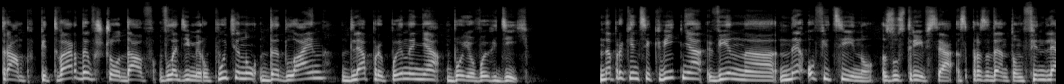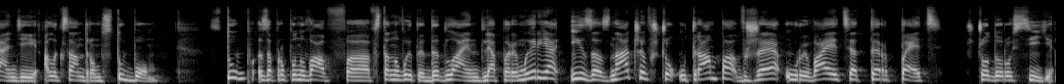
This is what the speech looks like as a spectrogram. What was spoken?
Трамп підтвердив, що дав Владіміру Путіну дедлайн для припинення бойових дій. Наприкінці квітня він е, неофіційно зустрівся з президентом Фінляндії Олександром Стубом. Стуб запропонував е, встановити дедлайн для перемир'я і зазначив, що у Трампа вже уривається терпець щодо Росії.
